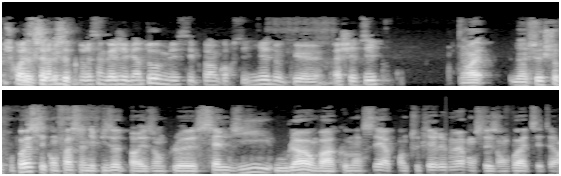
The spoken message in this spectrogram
Je crois que Donc, ce, Sterling ce- devrait s'engager bientôt, mais c'est pas encore signé, donc euh, achète-y. ouais. Donc, ce que je te propose, c'est qu'on fasse un épisode, par exemple, samedi, où là, on va commencer à prendre toutes les rumeurs, on se les envoie, etc.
